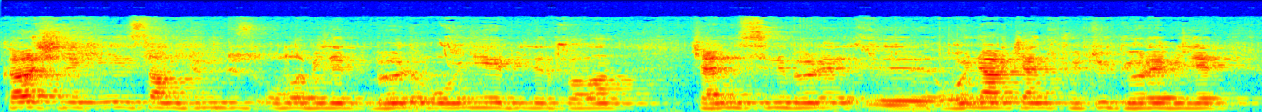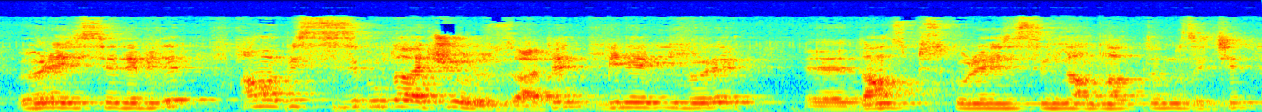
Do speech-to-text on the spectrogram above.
Karşıdaki insan dümdüz olabilir, böyle oynayabilir falan. Kendisini böyle e, oynarken kötü görebilir, öyle hissedebilir. Ama biz sizi burada açıyoruz zaten. Bir nevi böyle e, dans psikolojisini anlattığımız için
